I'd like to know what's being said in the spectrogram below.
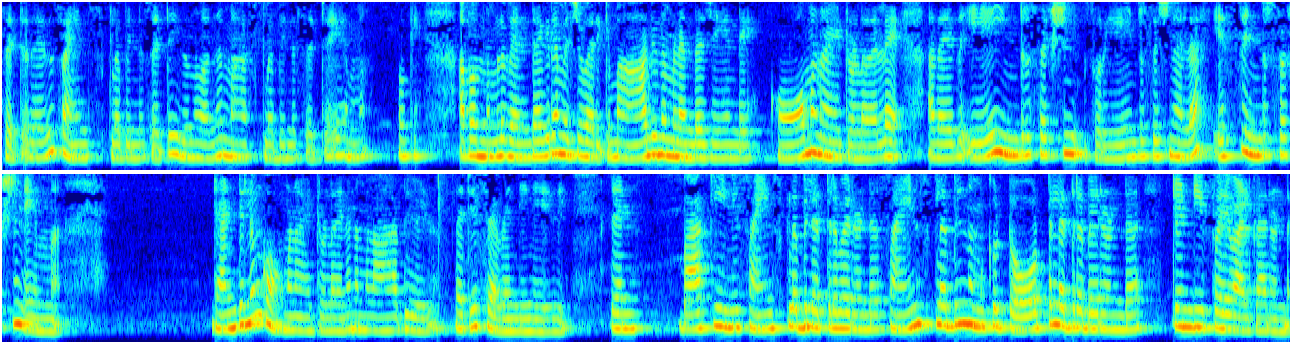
സെറ്റ് അതായത് സയൻസ് ക്ലബിന്റെ സെറ്റ് ഇതെന്ന് പറഞ്ഞാൽ മാത്സ് ക്ലബിന്റെ സെറ്റ് എം. ഓക്കെ. അപ്പം നമ്മൾ വെൻഡാഗ്രാം വെച്ച് വരയ്ക്കുമ്പോൾ ആദ്യം നമ്മൾ എന്താ ചെയ്യണ്ടേ? കോമൺ ആയിട്ടുള്ളത് അല്ലേ? അതായത് A intersection sorry A intersection അല്ല എസ് ഇന്റർസെക്ഷൻ എം രണ്ടിലും കോമൺ ആയിട്ടുള്ളതിനെ നമ്മൾ ആദ്യം എഴുതും. ദാറ്റ് ഈസ് സെവന്റീൻ എഴുതി. ദെൻ ബാക്കി ഇനി സയൻസ് ക്ലബിൽ എത്ര പേരുണ്ട്? സയൻസ് ക്ലബിൽ നമുക്ക് ടോട്ടൽ എത്ര പേരുണ്ട്? ട്വന്റി ഫൈവ് ആൾക്കാരുണ്ട്.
